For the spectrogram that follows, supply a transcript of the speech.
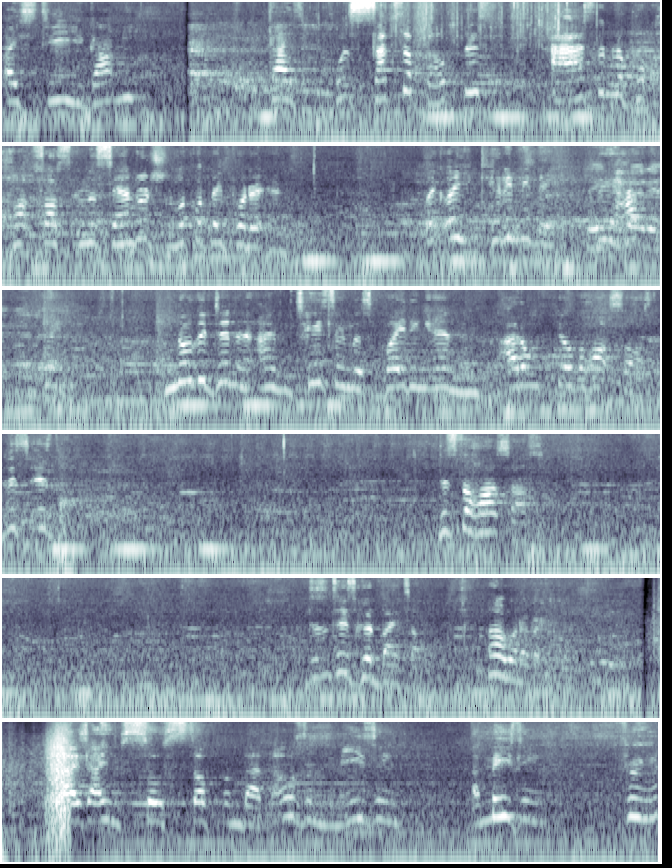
iced tea. You got me? Guys, what sucks about this? I asked them to put hot sauce in the sandwich. Look what they put it in. Like, are you kidding me? They they, they have it in they, No, they didn't. I'm tasting this, biting in. I don't feel the hot sauce. This is this is the hot sauce. Doesn't taste good by itself. Oh, whatever. Guys, I am so stuffed from that. That was amazing, amazing food.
